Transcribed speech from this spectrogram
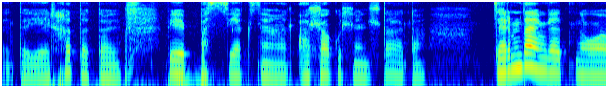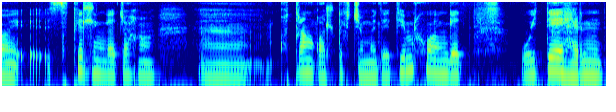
одоо ярихад одоо би бас яг сайн олоогүй л юм л да. Одоо заримдаа ингээд нөгөө сэтгэл ингээд жоохон аа, готран голдог ч юм уу те. Тиймэрхүү ингээд үедээ харин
